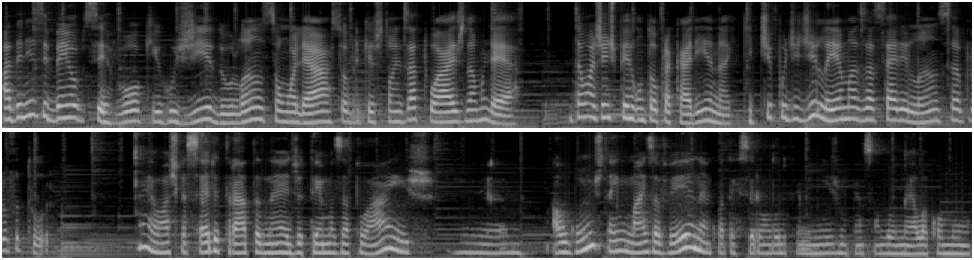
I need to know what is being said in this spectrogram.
A Denise bem observou que Rugido lança um olhar sobre questões atuais da mulher. Então a gente perguntou para Karina que tipo de dilemas a série lança para o futuro. É, eu acho que a série trata né, de temas atuais. É, alguns têm mais a ver né, com a terceira onda do feminismo, pensando nela como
